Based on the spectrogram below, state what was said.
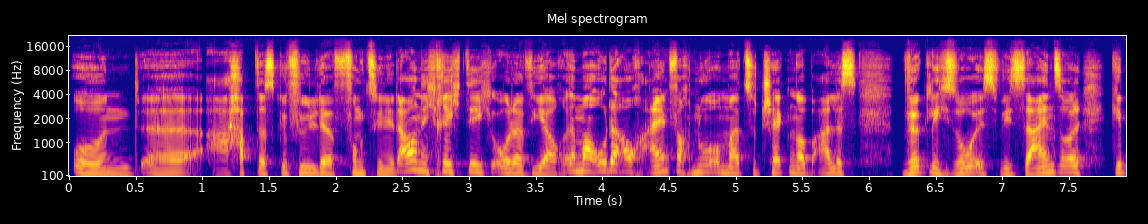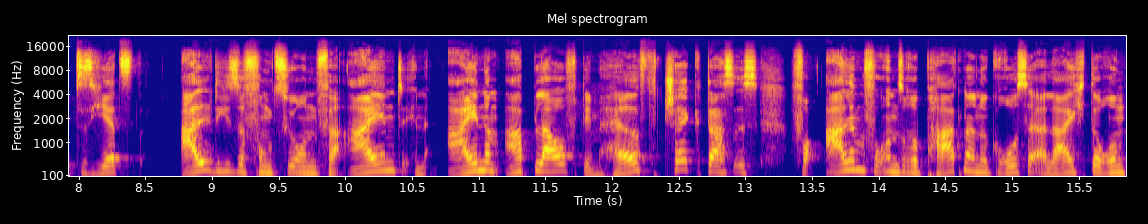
und äh, habe das Gefühl, der funktioniert auch nicht richtig oder wie auch immer. Oder auch einfach nur, um mal zu checken, ob alles wirklich so ist, wie es sein soll, gibt es jetzt all diese Funktionen vereint in einem Ablauf, dem Health Check. Das ist vor allem für unsere Partner eine große Erleichterung,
